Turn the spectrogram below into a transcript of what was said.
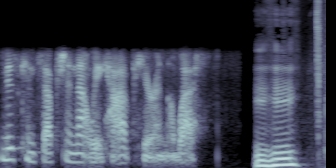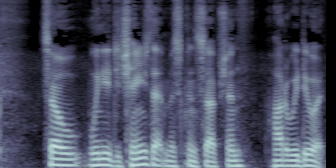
misconception that we have here in the West. Mm-hmm. So we need to change that misconception. How do we do it?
